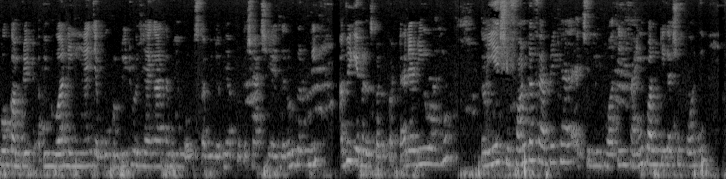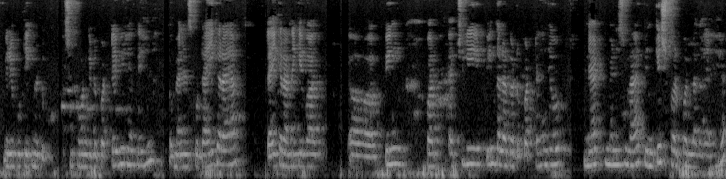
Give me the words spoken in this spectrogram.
वो कंप्लीट अभी हुआ नहीं है। जब वो कंप्लीट हो जाएगा, तब मैं उसका वीडियो भी आपको के शेयर ज़रूर करूँगी। अभी केवल उसका दुपट्टा रेडी हुआ है। तो ये शिफॉन का फैब्रिक है। एक्चुअली बहुत ही फाइन क्वालिटी का शिफॉन है। मेरे बुटीक में शिफॉन के दुपट्टे भी रहते हैं। तो मैंने इसको डाई कराया। डाई कराने के बाद पिंक पर एक्चुअली पिंक कलर का दुपट्टा है जो नेट मैंने सुना है पिंकिश पर्पल लगाया है।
